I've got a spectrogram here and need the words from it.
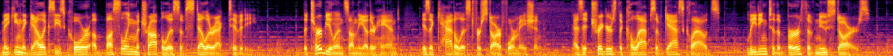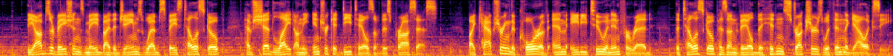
making the galaxy's core a bustling metropolis of stellar activity. The turbulence, on the other hand, is a catalyst for star formation, as it triggers the collapse of gas clouds, leading to the birth of new stars. The observations made by the James Webb Space Telescope have shed light on the intricate details of this process. By capturing the core of M82 in infrared, the telescope has unveiled the hidden structures within the galaxy,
